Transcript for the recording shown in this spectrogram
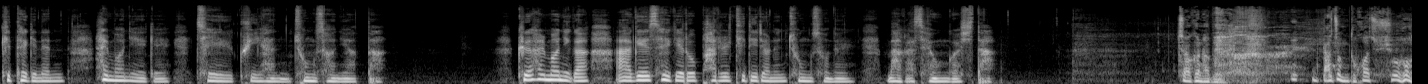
기태기는 할머니에게 제일 귀한 종선이었다. 그 할머니가 악의 세계로 발을 디디려는 종손을 막아 세운 것이다. 작은 아베, 나좀 도와주쇼.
